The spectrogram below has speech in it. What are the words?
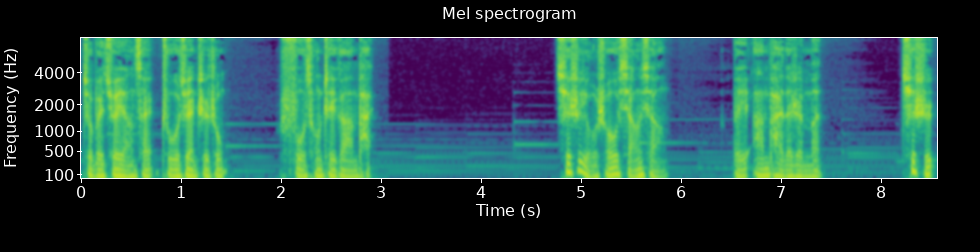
就被圈养在猪圈之中，服从这个安排。其实有时候想想，被安排的人们，其实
